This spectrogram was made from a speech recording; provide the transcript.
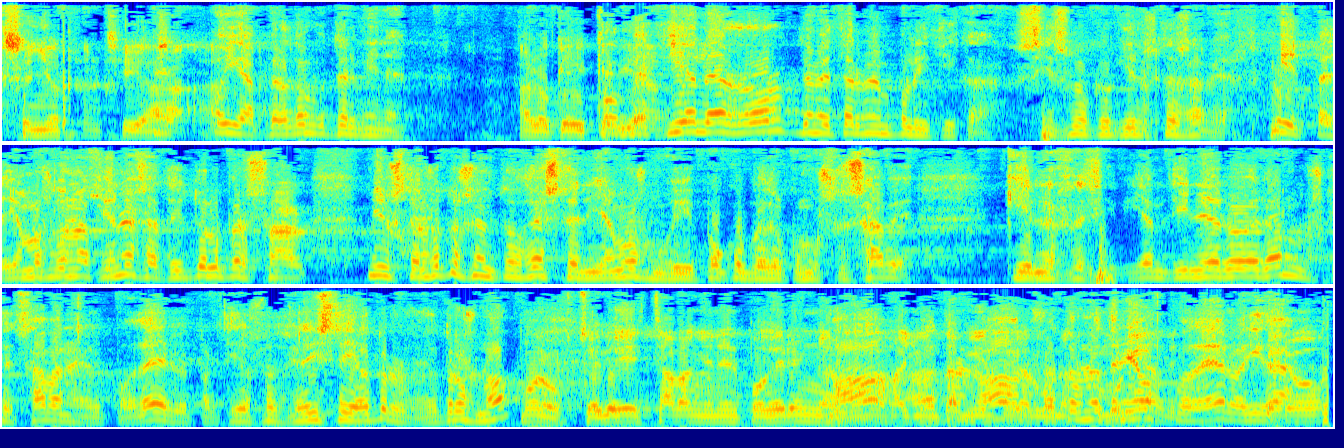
señor Sánchez, eh, oiga, perdón que termine. A lo que quería... Cometí el error de meterme en política, si es lo que quiere usted saber. Y pedíamos donaciones a título personal. Mire usted, nosotros entonces teníamos muy poco, pero como usted sabe, quienes recibían dinero eran los que estaban en el poder, el Partido Socialista y otros, nosotros no. Bueno, ustedes estaban en el poder en No, algunos ayuntamientos no, nosotros no teníamos poder, oiga. pero-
